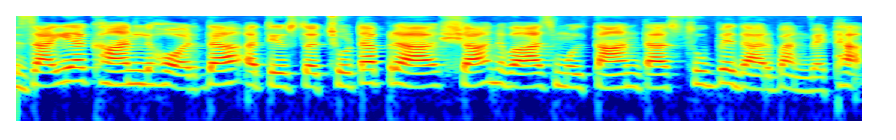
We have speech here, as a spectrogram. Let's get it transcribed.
ਜ਼ਾਇਆ ਖਾਨ ਲਾਹੌਰ ਦਾ ਅਤੇ ਉਸ ਦਾ ਛੋਟਾ ਭਰਾ ਸ਼ਾਹ ਨਵਾਜ਼ ਮੁਲਤਾਨ ਦਾ ਸੂਬੇਦਾਰ ਬਣ ਬੈਠਾ।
